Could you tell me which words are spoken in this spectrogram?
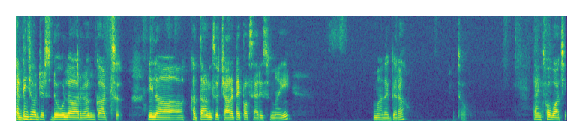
కడ్డీ జార్జెట్స్ డోలా రంగ్ కార్డ్స్ ఇలా కథాన్స్ చాలా టైప్ ఆఫ్ శారీస్ ఉన్నాయి మా దగ్గర. సో థ్యాంక్స్ ఫర్ వాచింగ్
